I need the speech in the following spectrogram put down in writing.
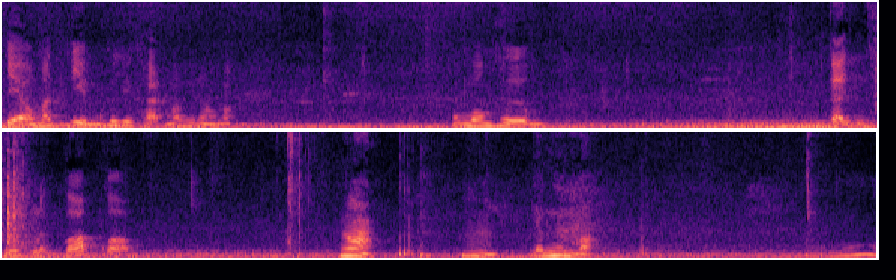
แจ่วมาจิ้มก็จะขัดเนาะพี่น้องเนาะมองมองเฮิมไก่ที่สุกแล้วกรอบกรอบน่ะอืมยังเงินบ่อืม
